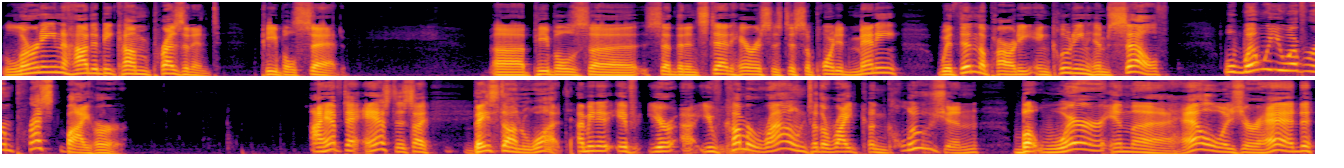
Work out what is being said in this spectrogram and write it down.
learning how to become president, Peebles said. Uh, Peebles uh, said that instead, Harris has disappointed many within the party, including himself. Well, when were you ever impressed by her? I have to ask this. I based on what? I mean, if you're uh, you've come around to the right conclusion, but where in the hell was your head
